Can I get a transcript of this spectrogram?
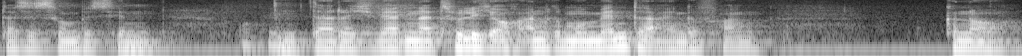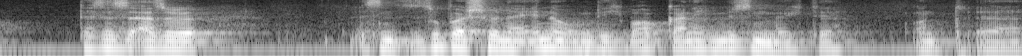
das ist so ein bisschen. Und dadurch werden natürlich auch andere Momente eingefangen. Genau. Das ist also, das ist eine super schöne Erinnerung, die ich überhaupt gar nicht missen möchte. Und äh,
